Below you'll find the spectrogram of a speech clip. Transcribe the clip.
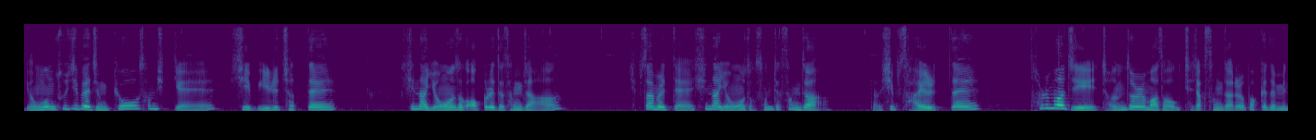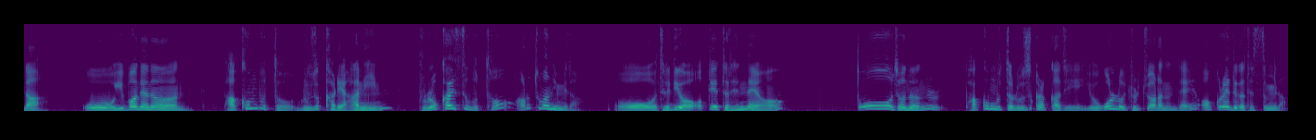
영웅 수집의 증표 30개 12일차 때 신화 영혼석 업그레이드 상자 13일 때 신화 영혼석 선택 상자 14일 때 설맞이 전설마석 제작 상자를 받게 됩니다. 오 이번에는 바쿤부터 루스칼이 아닌 브로카이스부터 아르토만입니다. 오 드디어 업데이트를 했네요. 또 저는 바쿤부터 루스칼까지 요걸로 줄 줄 알았는데 업그레이드가 됐습니다.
